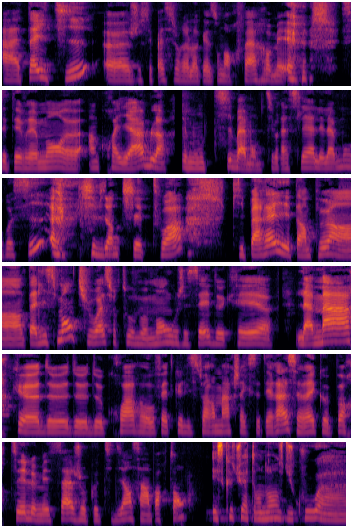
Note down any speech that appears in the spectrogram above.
à Tahiti. Je ne sais pas si j'aurai l'occasion d'en refaire, mais c'était vraiment incroyable. J'ai mon petit, bah, mon petit bracelet à l'amour aussi, qui vient de chez toi, qui pareil est un peu un talisman, tu vois, surtout au moment où j'essaye de créer la marque, euh, de, de, de, croire au fait que l'histoire marche, etc. C'est vrai que porter le message au quotidien, c'est important. Est-ce que tu as tendance du coup à,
